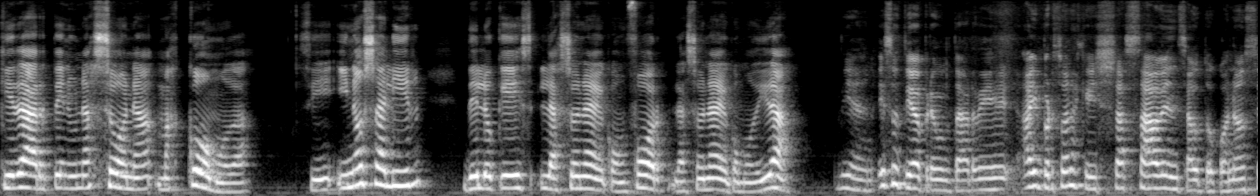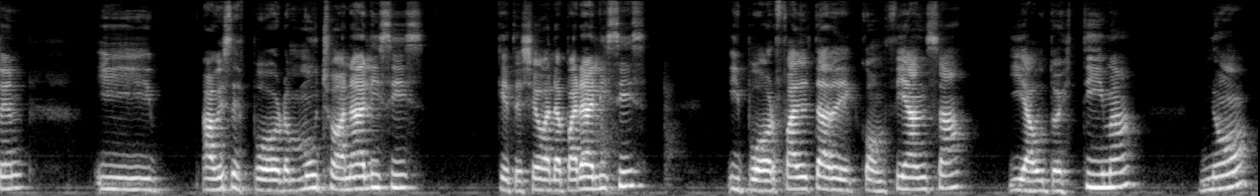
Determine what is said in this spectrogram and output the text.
quedarte en una zona más cómoda, ¿sí? Y no salir de lo que es la zona de confort, la zona de comodidad. Bien, eso te iba a preguntar. hay personas que ya saben, se autoconocen y a veces por mucho análisis que te lleva a la parálisis y por falta de confianza y autoestima no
